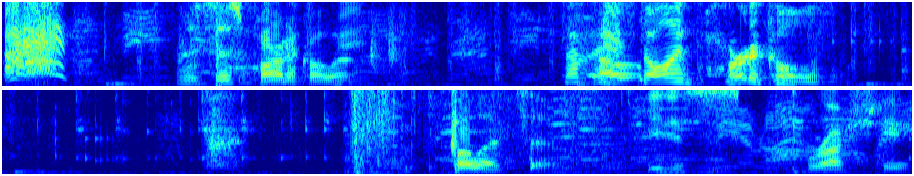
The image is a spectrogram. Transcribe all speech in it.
What is this particle? Stop Oh. installing particles. Bullets. He just crushed you.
